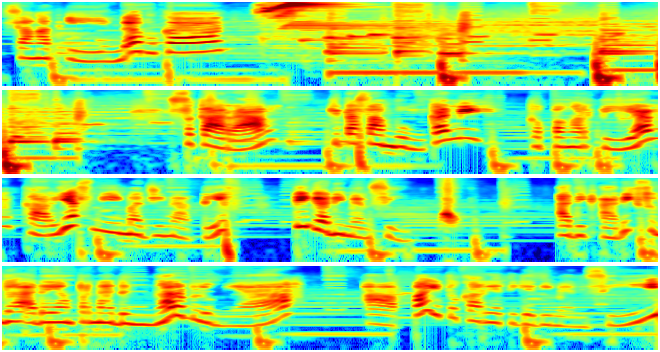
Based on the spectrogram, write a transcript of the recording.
Sangat indah bukan? Sekarang kita sambungkan nih ke pengertian karya seni imajinatif tiga dimensi. Adik-adik sudah ada yang pernah dengar belum ya? Apa itu karya tiga dimensi?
